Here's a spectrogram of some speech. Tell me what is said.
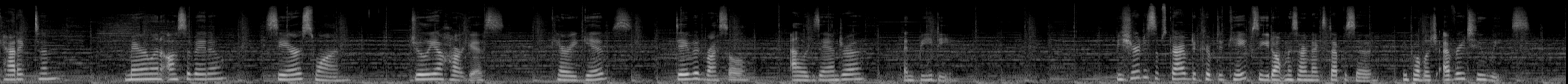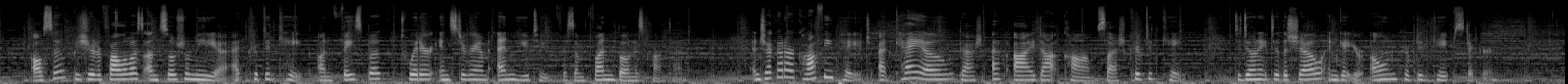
Caddington, Marilyn Acevedo, Sierra Swan, Julia Hargis, Carrie Gibbs, David Russell, Alexandra, and BD. Be sure to subscribe to Cryptid Cape so you don't miss our next episode. We publish every two weeks. Also, be sure to follow us on social media at Cryptid Cape on Facebook, Twitter, Instagram, and YouTube for some fun bonus content. And check out our Ko-fi page at ko-fi.com slash cryptidcape to donate to the show and get your own Cryptid Cape sticker.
